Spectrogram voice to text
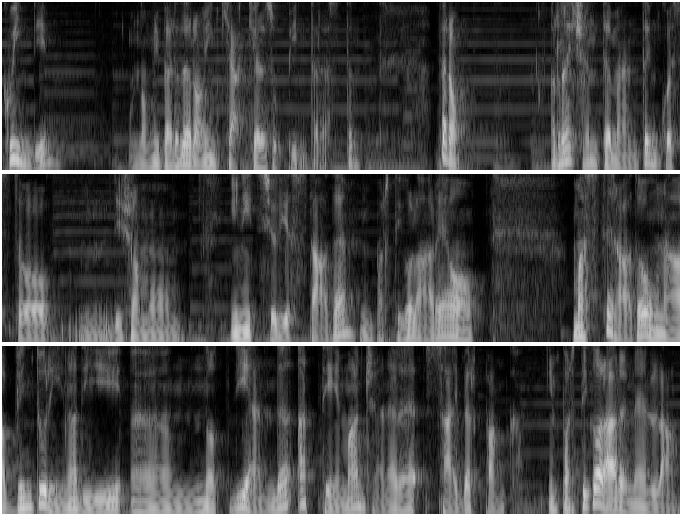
quindi non mi perderò in chiacchiere su Pinterest. Però recentemente, in questo diciamo inizio di estate in particolare, ho masterato un'avventurina di um, Not the End a tema genere cyberpunk, in particolare nella,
